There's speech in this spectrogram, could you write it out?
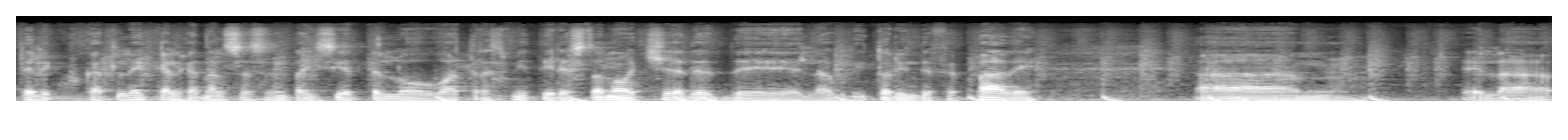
Telecucatleca, el canal 67, lo va a transmitir esta noche desde el auditorio de FEPADE. la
